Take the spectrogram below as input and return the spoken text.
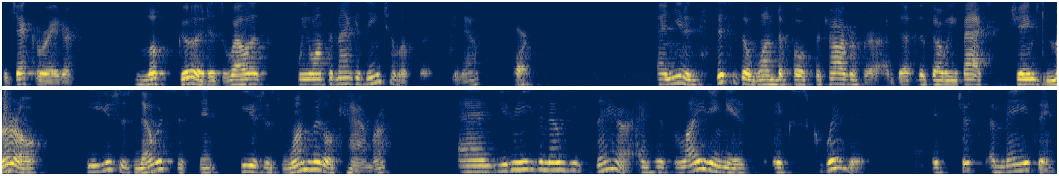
the decorator, look good as well as we want the magazine to look good, you know? Of course. And, you know, this is a wonderful photographer, uh, the, the going back. James Merrell, he uses no assistant. He uses one little camera and you don't even know he's there. And his lighting is exquisite. It's just amazing.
